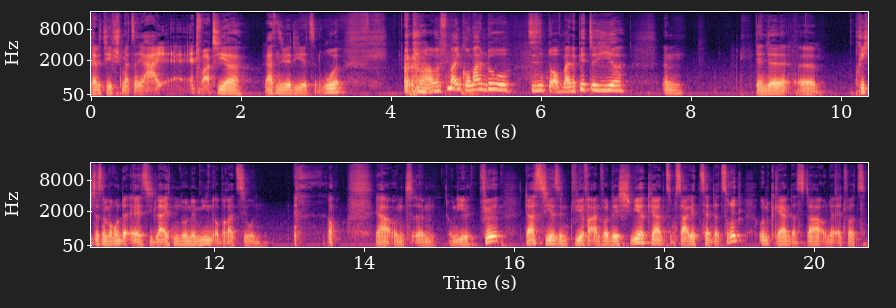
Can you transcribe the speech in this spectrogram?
relativ Schmerz, ja, Edward hier, lassen Sie mir die jetzt in Ruhe. Aber es ist mein Kommando, Sie sind nur auf meine Bitte hier. Ähm, Daniel äh, bricht das nochmal runter, äh, sie leiten nur eine Minenoperation. ja, und ähm, O'Neill, für das hier sind wir verantwortlich. Wir kehren zum Stargate Center zurück und klären das da. Und der Edwards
